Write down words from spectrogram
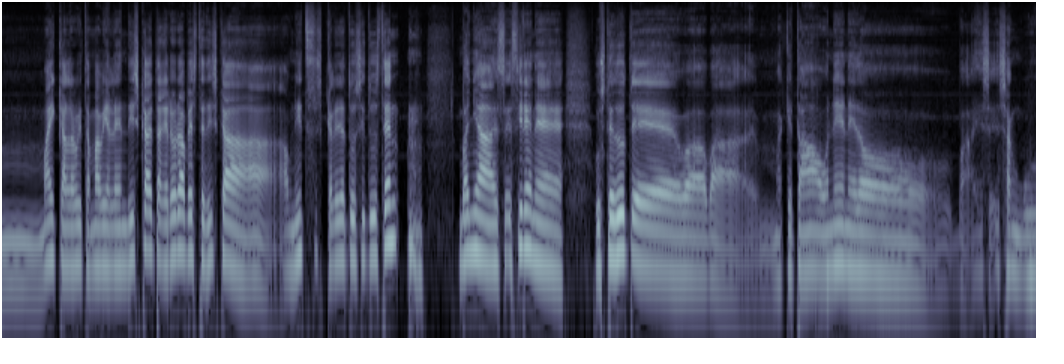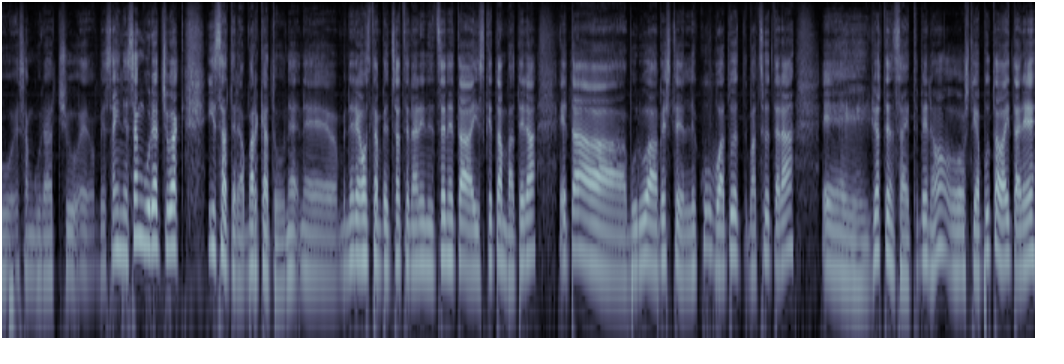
maika larogeita mabia lehen diska eta gerora beste diska haunitz kaleratu zituzten baina ez, ez ziren e, uste dut e, ba, ba, maketa honen edo ba, es, esangu, esanguratxu e, bezain esanguratxuak izatera, barkatu. Ne, ne, nere gauztan pentsatzen ari nintzen eta izketan batera eta burua beste leku batuet, batzuetara e, joaten zait, beno, ostia puta baita ere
